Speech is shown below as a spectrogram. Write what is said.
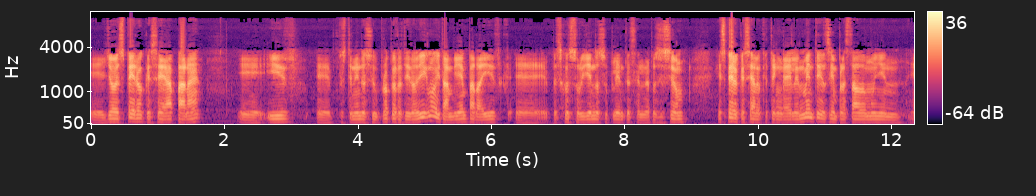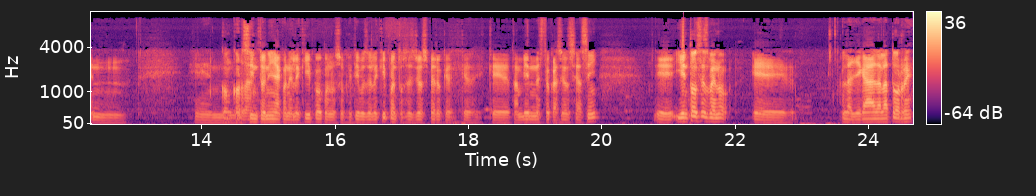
eh, yo espero que sea para eh, ir eh, pues teniendo su propio retiro digno y también para ir pues construyendo suplentes en la posición espero que sea lo que tenga él en mente. Él siempre ha estado muy en, en, sintonía con el equipo con los objetivos del equipo. Entonces yo espero que, que, también en esta ocasión sea así. Y entonces bueno eh, la llegada a la torre,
